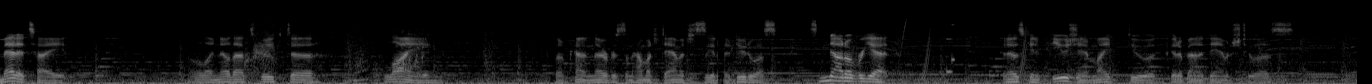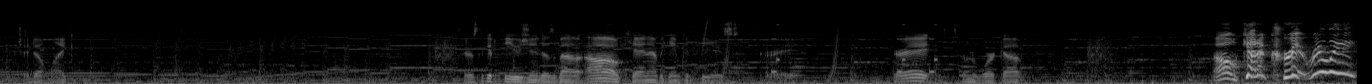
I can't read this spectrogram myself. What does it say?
Meditite. Well, I know that's weak to flying, but I'm kind of nervous on how much damage this is going to do to us. It's not over yet. If it confusion, it might do a good amount of damage to us, which I don't like. There's the confusion. It does about. Oh, okay. Now I became confused. Great. Great. It's going to work up. Oh, got a crit! Really?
